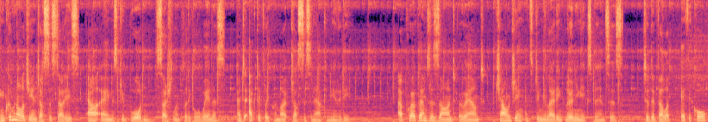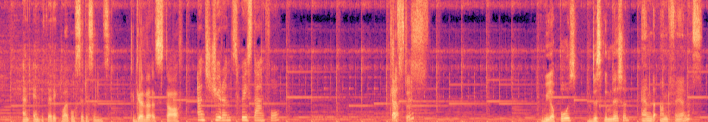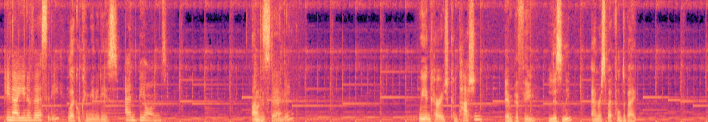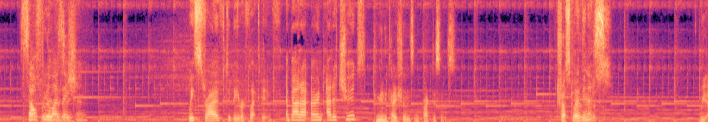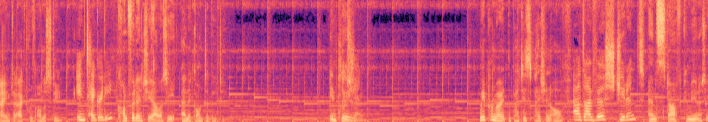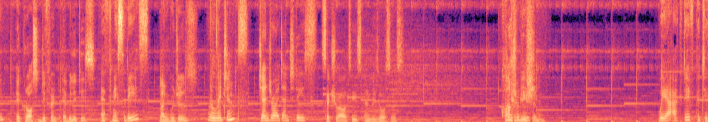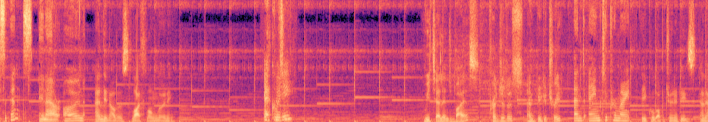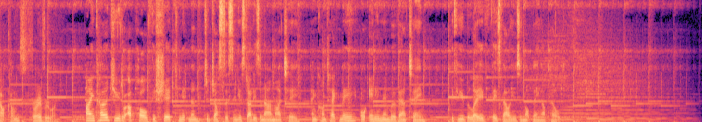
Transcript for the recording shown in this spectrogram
In Criminology and Justice Studies, our aim is to broaden social and political awareness and to actively promote justice in our community. Our programs are designed around challenging and stimulating learning experiences to develop ethical and empathetic global citizens. Together as staff and students, we stand for justice. We oppose discrimination and unfairness in our university, local communities and beyond. Understanding. We encourage compassion, empathy, listening and respectful debate. Self-realisation. We strive to be reflective about our own attitudes, communications and practices. Trustworthiness. We aim to act with honesty, integrity, confidentiality and accountability. Inclusion. We promote the participation of our diverse student and staff community. Across different abilities, ethnicities, languages, religions, gender identities, sexualities and resources. Contribution. We are active participants in our own and in others' lifelong learning. Equity. We challenge bias, prejudice and bigotry and aim to promote equal opportunities and outcomes for everyone. I encourage you to uphold this shared commitment to justice in your studies in RMIT and contact me or any member of our team if you believe these values are not being upheld.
